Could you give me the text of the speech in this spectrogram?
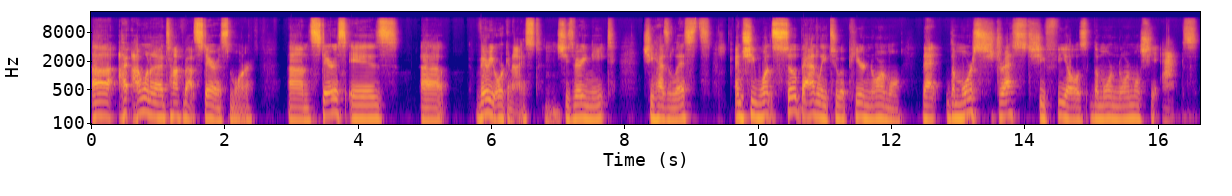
Uh, I, I want to talk about Steris more. Um, Steris is uh, very organized. She's very neat. She has lists, and she wants so badly to appear normal that the more stressed she feels, the more normal she acts.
